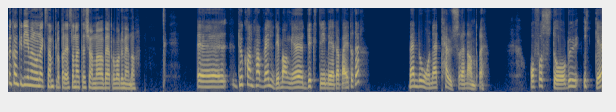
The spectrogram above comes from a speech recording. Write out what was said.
Men Kan ikke du gi meg noen eksempler på det, sånn at jeg skjønner bedre hva du mener? Eh, du kan ha veldig mange dyktige medarbeidere, men noen er tausere enn andre. Og forstår du ikke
